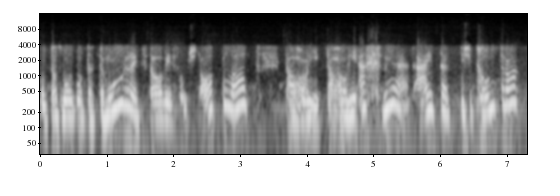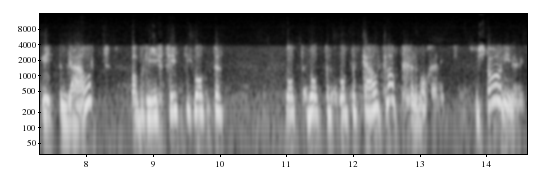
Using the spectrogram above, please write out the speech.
Und das, wo, wo der, der Maurer jetzt da wieder vom Stapel lässt, da habe ich, da habe ich echt Mühe. Das eine ist ein Kontra mit dem Geld, aber gleichzeitig will er, will, will, er, will das Geld locker machen. Das verstehe ich nicht.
